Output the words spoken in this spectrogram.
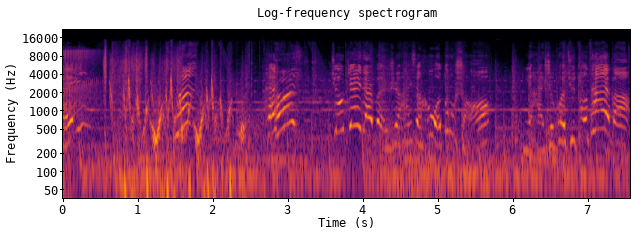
哎，哎，哎，就这点本事还想和我动手？你还是快去做菜吧！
